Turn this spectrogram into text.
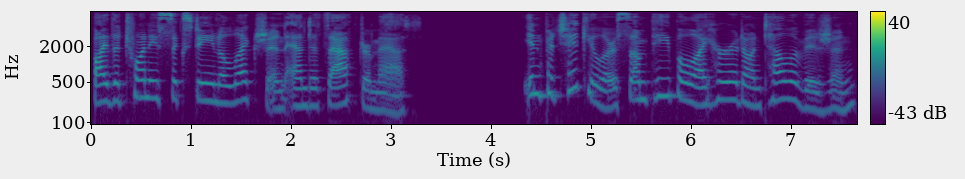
by the 2016 election and its aftermath. In particular, some people I heard on television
